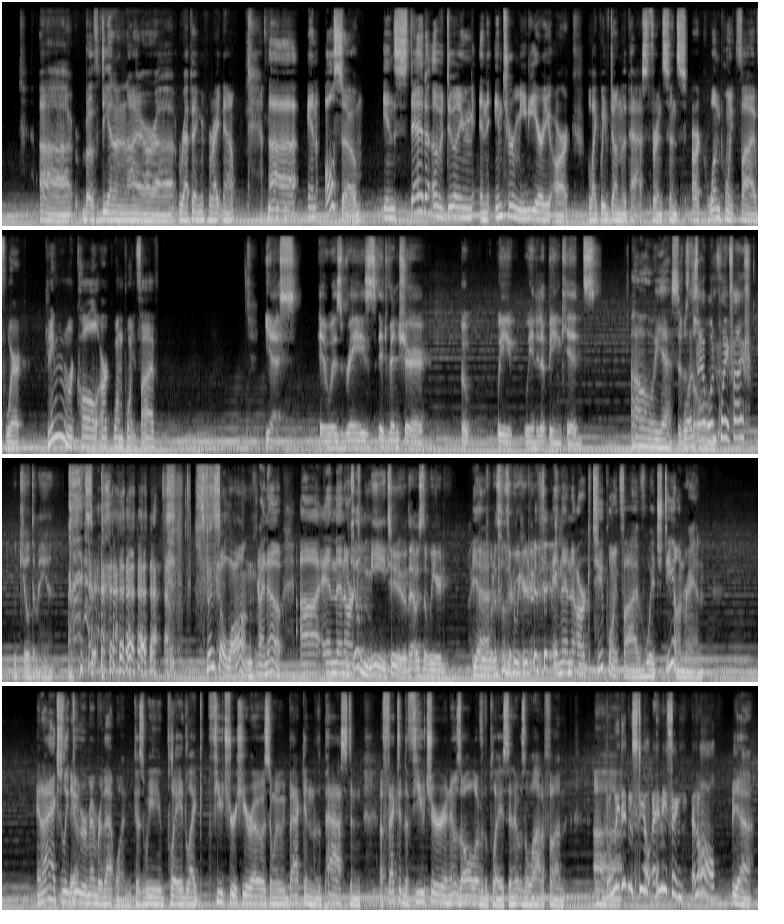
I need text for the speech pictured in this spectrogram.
Uh, both Deanna and I are uh, repping right now. Uh, and also, instead of doing an intermediary arc like we've done in the past, for instance, arc 1.5, where can anyone recall arc 1.5? Yes, it was Ray's adventure, but we we ended up being kids. Oh yes, it was. Was that 1.5? We killed a man. It's been so long. I know. Uh, and then He arc killed me too. That was the weird. That yeah, was one of the other weirder things. and then arc 2.5 which dion ran and i actually do Yeah. remember that one because we played like future heroes and we went back into the past and affected the future and it was all over the place and it was a lot of fun uh, But we didn't steal anything at all. yeah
